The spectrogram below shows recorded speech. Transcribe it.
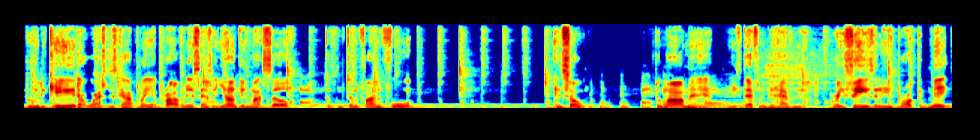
Billy the Kid. I watched this guy play at Providence as a youngin myself. Took him to the Final Four. And so, DeMar, man, he's definitely been having a great season. He's brought the mid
